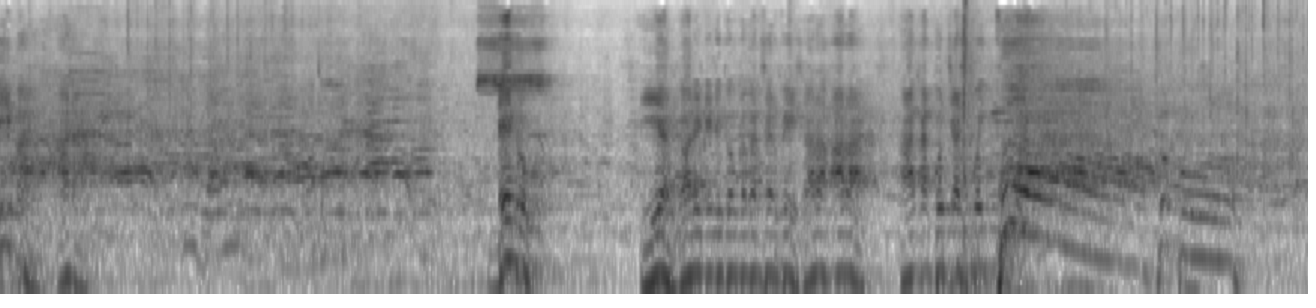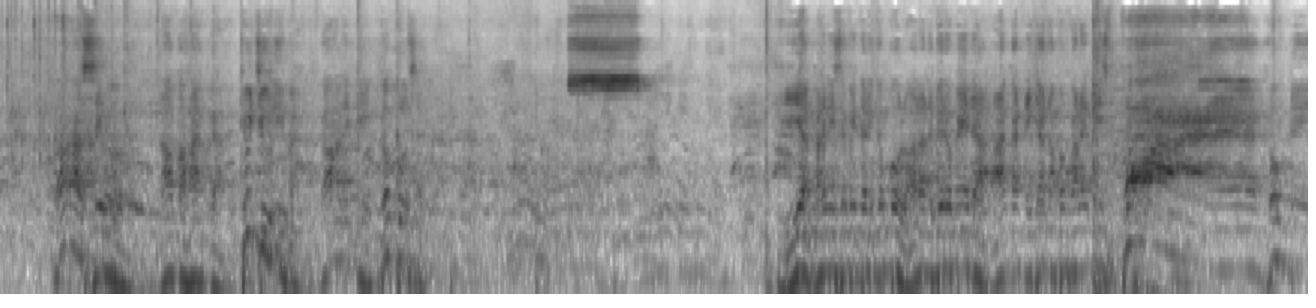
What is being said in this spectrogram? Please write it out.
5 anak. Dego. Iya, kali ini Dego servis arah-arah akan puncak poin. Wow, gol. Berhasil nambah angka 75. Kali ini gol set. Iya, kali ini servis dari Gembul. Arah biru Meda akan dijana kali ini. Gomde.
